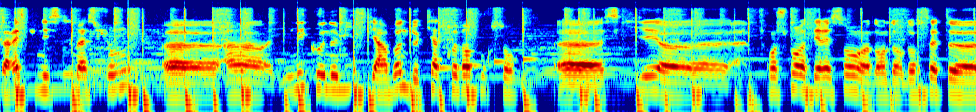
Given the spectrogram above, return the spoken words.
ça reste une estimation, une économie de carbone de 80%. Euh, ce qui est euh, franchement intéressant hein, dans, cette euh,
